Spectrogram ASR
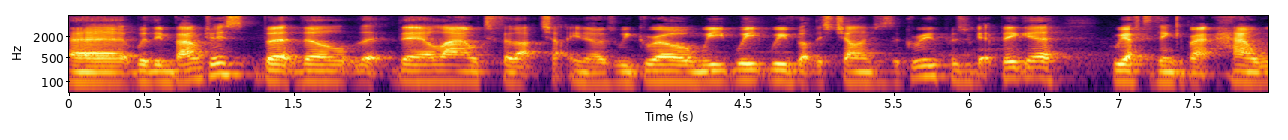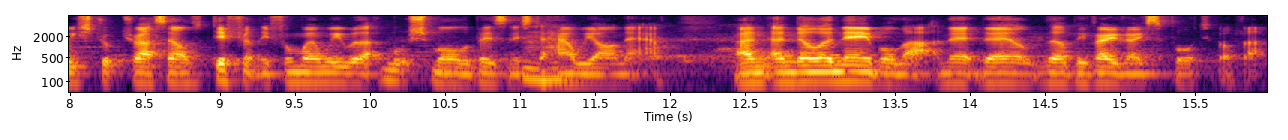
uh, within boundaries, but they'll they're allowed for that. Cha- you know, as we grow and we we we've got this challenge as a group. As we get bigger, we have to think about how we structure ourselves differently from when we were that much smaller business to how we are now, and and they'll enable that, and they, they'll they'll be very very supportive of that.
